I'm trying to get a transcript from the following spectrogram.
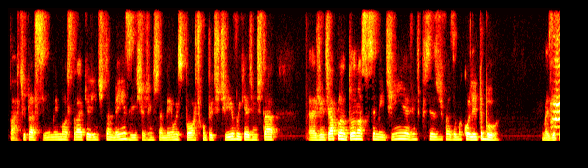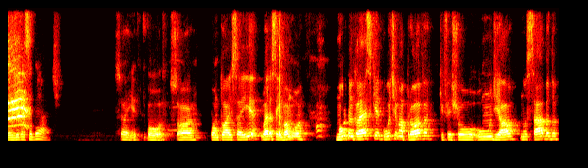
Partir para cima e mostrar que a gente também existe, a gente também é um esporte competitivo e que a gente está. A gente já plantou nossa sementinha e a gente precisa de fazer uma colheita boa. Mas depende da CBAT. Isso aí, boa. Só pontuar isso aí. Agora sim, vamos. Mountain Classic, última prova que fechou o Mundial no sábado.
